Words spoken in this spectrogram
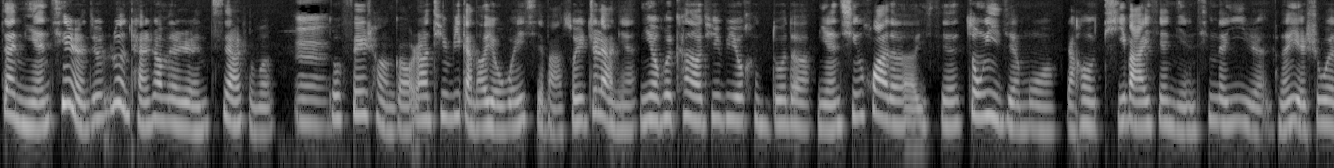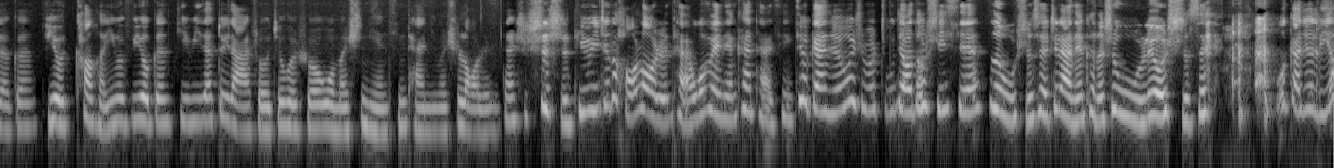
在年轻人就论坛上面的人气啊什么嗯，都非常高，让 TVB 感到有威胁吧。所以这两年你也会看到 TVB 有很多的年轻化的一些综艺节目，然后提拔一些年轻的艺人，可能也是为了跟 ViuTV 抗衡，因为 ViuTV 跟 TVB 在对打的时候就会说我们是年轻台，你们是老人。但是事实 TVB 真的好老人台，我每年看台庆就感觉为什么主角都是一些四五十岁，这两年可能是五六十岁，我感觉李耀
